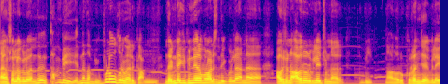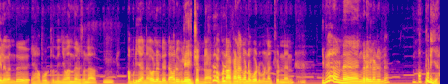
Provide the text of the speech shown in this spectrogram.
நாங்கள் சொல்லக்குள்ள வந்து தம்பி என்ன தம்பி இவ்வளவு குறைவாக இருக்கா? இந்த இன்றைக்கு பின்னேற முறாள் சிந்திக்குள்ள அண்ணன் அவர் சொன்ன அவர் ஒரு விலை சொன்னார். தம்பி நான் ஒரு குறைஞ்ச விலையில் வந்து ஏன் போட்டிருந்து இங்கே வந்தேன்னு சொன்னார். அப்படியா எவ்வளோ டேட்டா ஒரு விலையை சொன்னார். அப்போ நான் கணக்கொண்ட போட்டு நான் சொன்னேன். இதே அண்ணன் எங்கட விலைன்னு இல்லை? அப்படியா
